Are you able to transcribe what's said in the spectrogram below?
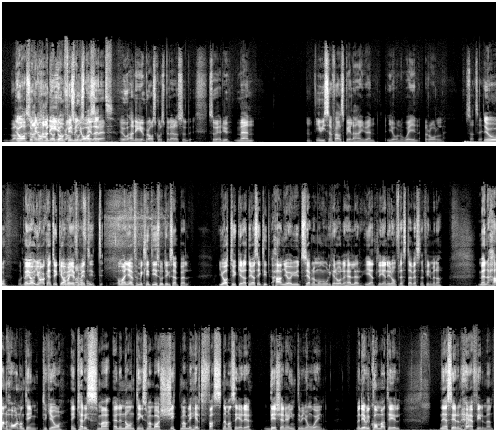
Vad Ja, så kan det vara, men de- de filmer jag har sett. Jo, han är ju en bra skådespelare, så, så är det ju. Men I vissa fall spelar han ju en John Wayne-roll, så att säga. Jo, men jag, jag kan tycka om man, jämför vad med, om man jämför med Clint Eastwood till exempel. Jag tycker att när jag ser Clint, han gör ju inte så jävla många olika roller heller egentligen i de flesta westernfilmerna. Men han har någonting, tycker jag, en karisma eller någonting som man bara shit, man blir helt fast när man ser det. Det känner jag inte med John Wayne. Men det jag vill komma till, när jag ser den här filmen,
